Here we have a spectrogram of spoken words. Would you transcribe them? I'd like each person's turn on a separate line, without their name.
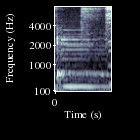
Música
